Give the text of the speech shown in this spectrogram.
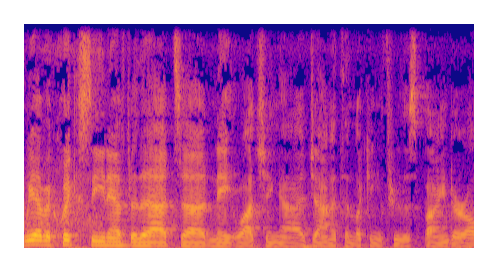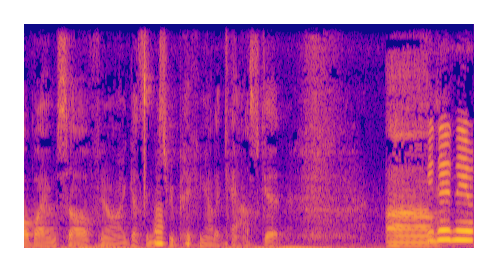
We have a quick scene after that. Uh, Nate watching uh, Jonathan looking through this binder all by himself. You know, I guess he must be picking out a casket. He Um, didn't even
